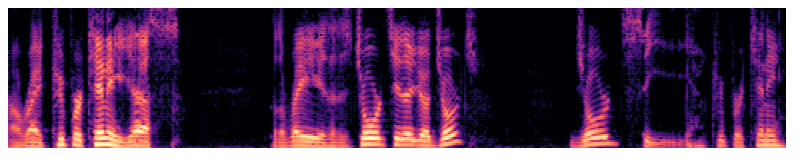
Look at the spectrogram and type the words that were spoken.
All right, Cooper Kinney, yes for the Rays. It is George C. There you go, George. George C. Cooper Kinney.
